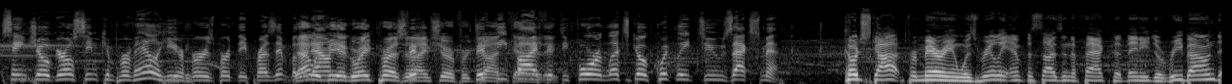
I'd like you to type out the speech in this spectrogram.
St. Joe girls team can prevail here for his birthday present. But that would be a great present, fif- I'm sure, for John 55 Kennedy. 54. Let's go quickly to Zach Smith. Coach Scott for Marion was really emphasizing the fact that they need to rebound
